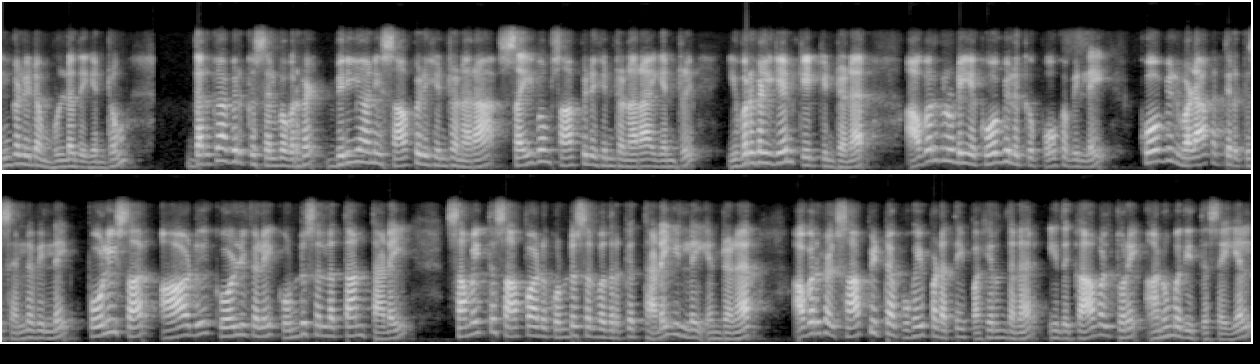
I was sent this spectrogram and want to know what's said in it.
எங்களிடம் உள்ளது என்றும் தர்காவிற்கு செல்பவர்கள் பிரியாணி சாப்பிடுகின்றனரா சைவம் சாப்பிடுகின்றனரா என்று இவர்கள் ஏன் கேட்கின்றனர்? அவர்களுடைய கோவிலுக்கு போகவில்லை கோவில் வளாகத்திற்கு செல்லவில்லை. போலீசார் ஆடு கோழிகளை கொண்டு செல்லத்தான் தடை. சமைத்த சாப்பாடு கொண்டு செல்வதற்கு தடையில்லை என்றனர். அவர்கள் சாப்பிட்ட புகைப்படத்தை பகிர்ந்தனர். இது காவல்துறை அனுமதித்த செயல்.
